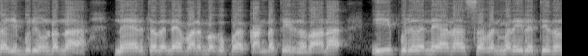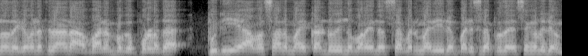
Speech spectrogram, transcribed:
കരിമ്പുലി ഉണ്ടെന്ന് നേരത്തെ തന്നെ വനം വകുപ്പ് കണ്ടെത്തിയിരുന്നതാണ്. ഈ പുലി തന്നെയാണ് സെവൻ മലയിലെത്തിയതെന്ന നിഗമനത്തിലാണ് വനം വകുപ്പുള്ളത് പുലിയെ അവസാനമായി കണ്ടു എന്ന് പറയുന്ന സെവൻ മലയിലും പരിസര പ്രദേശങ്ങളിലും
